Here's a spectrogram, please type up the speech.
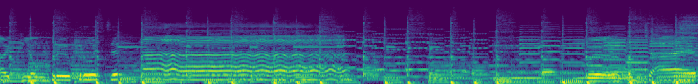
ឲ្យខ្ញុំព្រឺព្រួចចិត្តតាមើលមិនឆ្អែត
